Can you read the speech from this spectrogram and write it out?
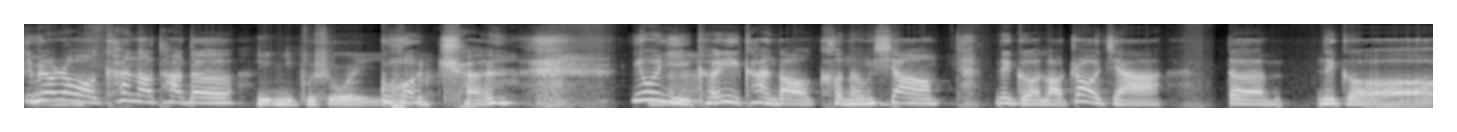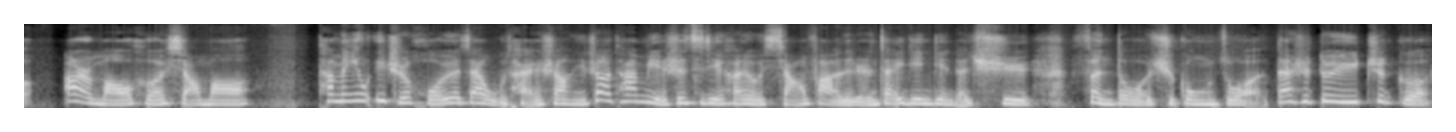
你没有让我看到他的你你不是唯一过程，因为你可以看到可能像那个老赵家的那个。二毛和小毛，他们因为一直活跃在舞台上，你知道他们也是自己很有想法的人，在一点点的去奋斗、去工作。但是对于这个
